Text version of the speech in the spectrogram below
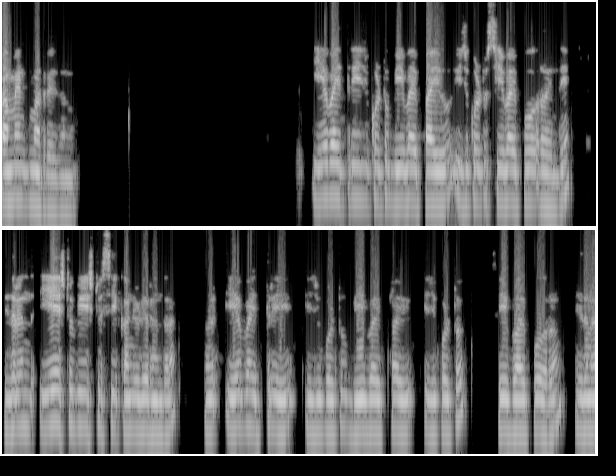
ಕಮೆಂಟ್ ಮಾಡ್ರಿ ಇದನ್ನು. ಎ ಬೈ ತ್ರೀ ಇಜ್ ಕೊಟ್ಟು ಬಿ ಬೈ ಫೈವ್ ಇಜ್ ಕೊಟ್ಟು ಸಿ ಬೈ ಫೋರ್ ಐತಿ ಇದರಿಂದ ಎ ಇಷ್ಟು ಬಿ ಇಷ್ಟು ಸಿ ಕಂಡು ಹಿಡೀರಿ ಅಂದ್ರೆ. A by three is equal to B by five is equal to C by four ಇದನ್ನ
